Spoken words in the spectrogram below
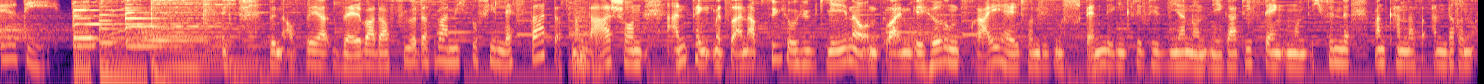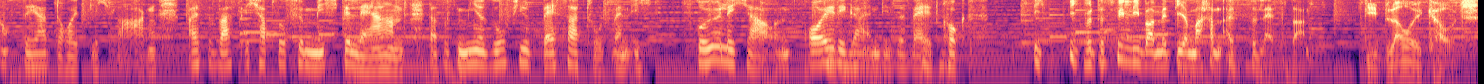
ARD. Ich bin auch sehr selber dafür, dass man nicht so viel lästert, dass man da schon anfängt mit seiner Psychohygiene und sein Gehirn frei hält von diesem ständigen Kritisieren und Negativdenken. Und ich finde, man kann das anderen auch sehr deutlich sagen. Weißt du was, ich habe so für mich gelernt, dass es mir so viel besser tut, wenn ich fröhlicher und freudiger in diese Welt gucke. Ich, ich würde es viel lieber mit dir machen, als zu lästern. Die blaue Couch,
